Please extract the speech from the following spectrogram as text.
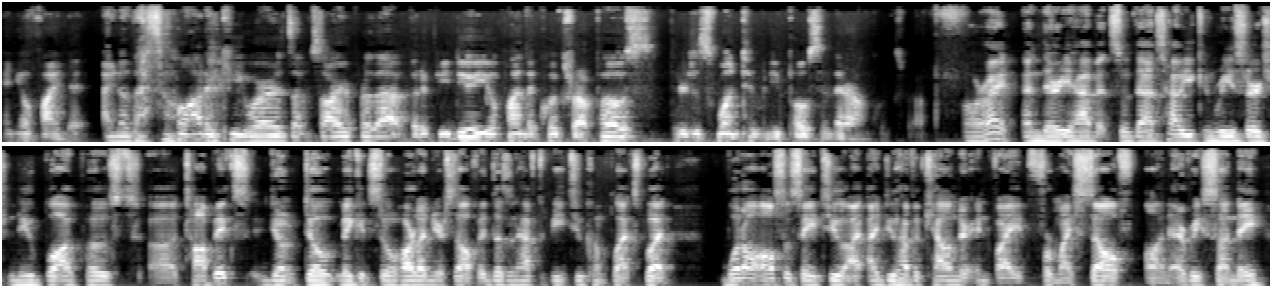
and you'll find it. I know that's a lot of keywords. I'm sorry for that, but if you do, you'll find the QuickSprout posts. There's just one too many posts in there on QuickSprout. All right, and there you have it. So that's how you can research new blog post uh, topics. You know, don't make it so hard on yourself. It doesn't have to be too complex. But what I'll also say too, I, I do have a calendar invite for myself on every Sunday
